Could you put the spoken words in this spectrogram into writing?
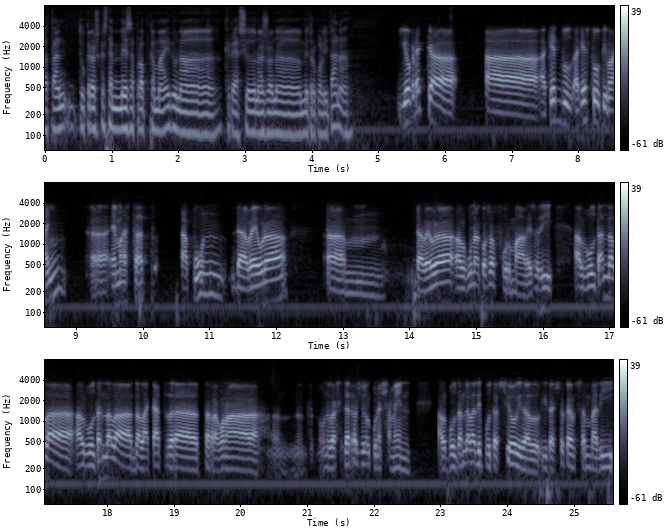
Per tant, tu creus que estem més a prop que mai d'una creació d'una zona metropolitana? Jo crec que uh, aquest, aquest últim any uh, hem estat a punt de veure, um, de veure alguna cosa formal. És a dir, al voltant de la, al voltant de la, de la càtedra Tarragona eh, Universitat Regió del Coneixement, al voltant de la Diputació i del- i d'això que se'n va dir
